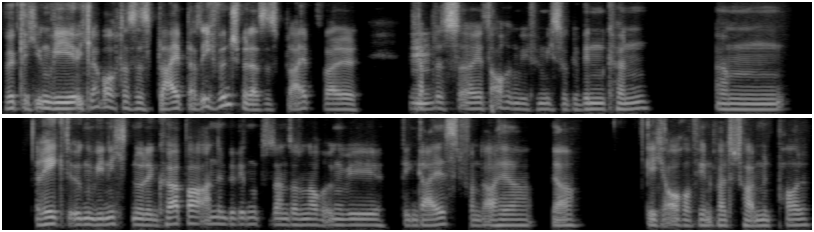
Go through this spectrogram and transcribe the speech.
wirklich irgendwie, ich glaube auch, dass es bleibt. Also ich wünsche mir, dass es bleibt, weil ich habe mhm. das äh, jetzt auch irgendwie für mich so gewinnen können. Ähm, regt irgendwie nicht nur den Körper an, in Bewegung zu sein, sondern auch irgendwie den Geist. Von daher, ja, gehe ich auch auf jeden Fall total mit Paul.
